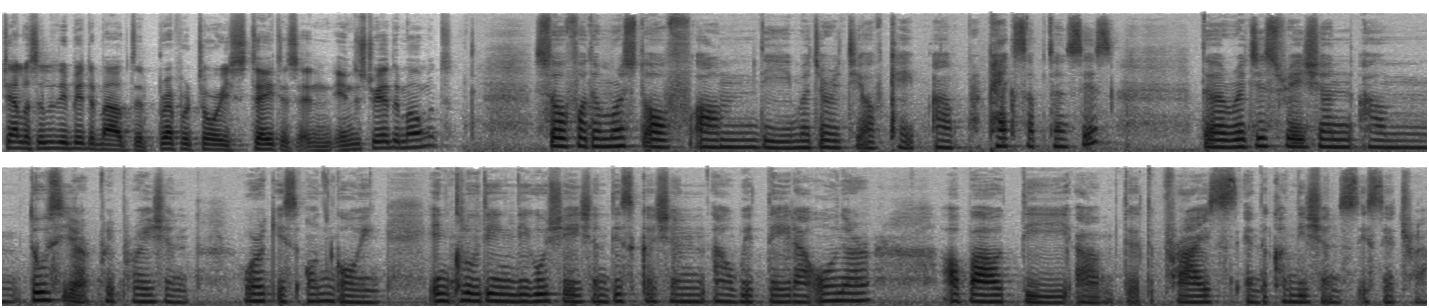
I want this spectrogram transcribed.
tell us a little bit about the preparatory status in industry at the moment? So for the most of um, the majority of K, uh, PEC substances, the registration um, dossier preparation work is ongoing, including negotiation discussion uh, with data owner about the, um, the, the, price and the conditions, etc.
